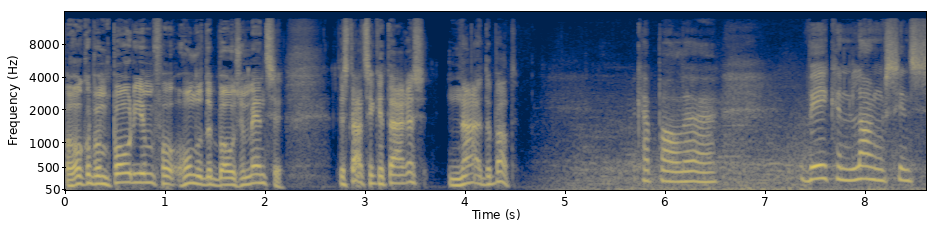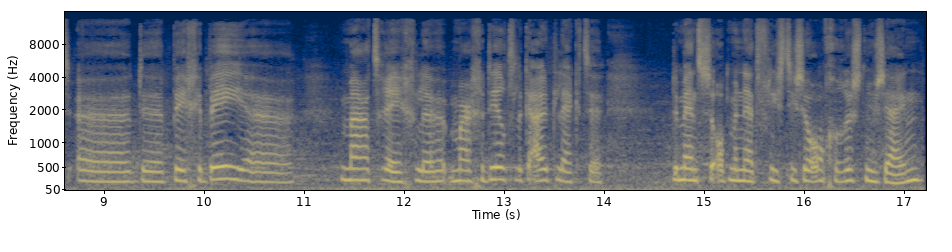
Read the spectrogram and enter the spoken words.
Maar ook op een podium voor honderden boze mensen. De staatssecretaris na het debat. Ik heb al uh, wekenlang sinds uh, de PGB-maatregelen uh, maar gedeeltelijk uitlekten de mensen op mijn netvlies die zo ongerust nu zijn.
